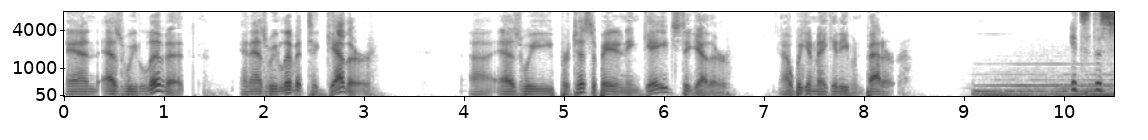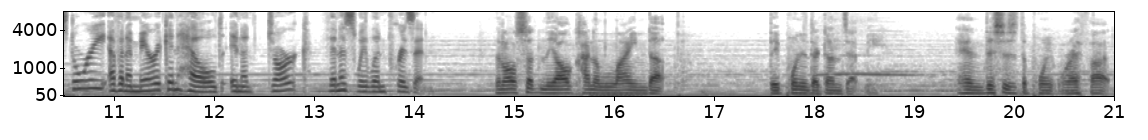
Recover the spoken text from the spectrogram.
And as we live it, and as we live it together, uh, as we participate and engage together, uh, we can make it even better. It's the story of an American held in a dark Venezuelan prison. Then all of a sudden, they all kind of lined up. They pointed their guns at me. And this is the point where I thought,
